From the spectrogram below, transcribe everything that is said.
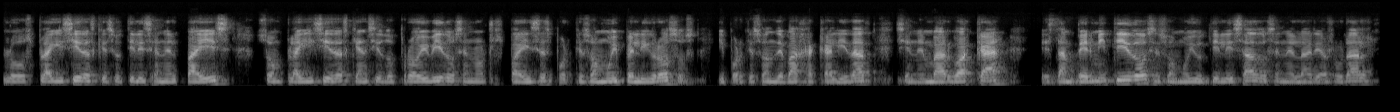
los plaguicidas que se utilizan en el país son plaguicidas que han sido prohibidos en otros países porque son muy peligrosos y porque son de baja calidad. Sin embargo, acá están permitidos y son muy utilizados en el área rural.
